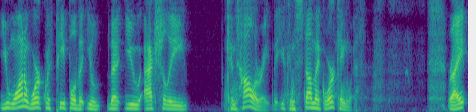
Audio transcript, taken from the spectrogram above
you want to work with people that you that you actually can tolerate, that you can stomach working with, right?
